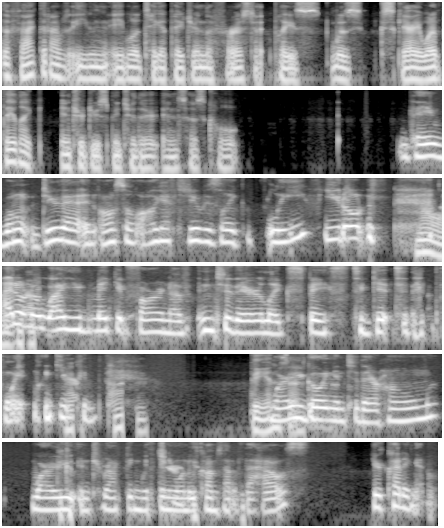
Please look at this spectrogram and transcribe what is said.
the fact that I was even able to take a picture in the first place was scary. What if they like introduced me to their incest cult? They won't do that. And also, all you have to do is like leave. You don't, No, I don't know why you'd make it far enough into their like space to get to that point. Like, you haven't could the Why are you going into their home? Why are you interacting with anyone who comes out of the house? You're cutting out.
